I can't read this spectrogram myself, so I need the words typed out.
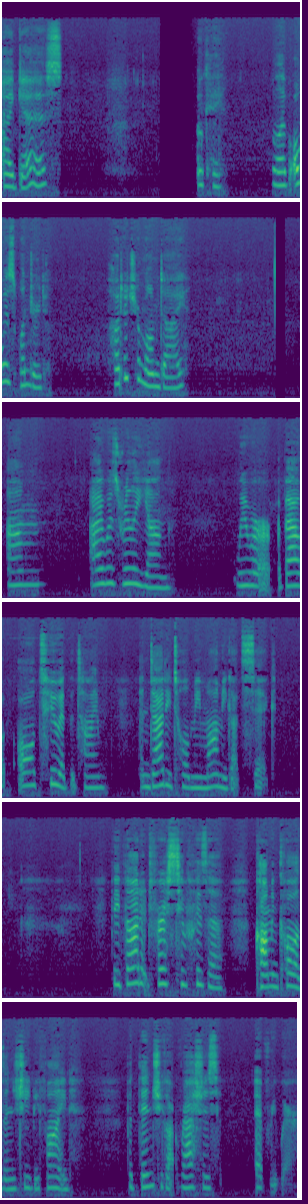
I guess. Okay. Well, I've always wondered. How did your mom die? Um, I was really young. We were about all two at the time, and Daddy told me Mommy got sick. They thought at first it was a common cold and she'd be fine, but then she got rashes everywhere.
